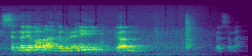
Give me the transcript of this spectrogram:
استناني بره عند أبو العينين يلا. لو سمحت.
